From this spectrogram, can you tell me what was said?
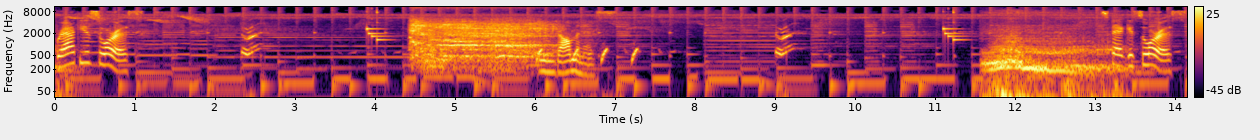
Brachiosaurus. Indominus. Stegosaurus.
